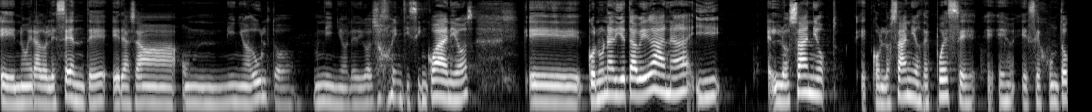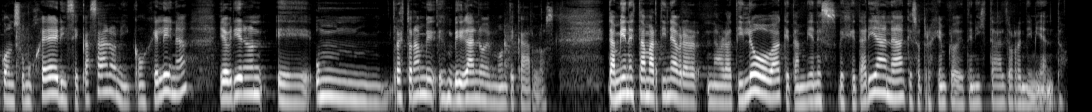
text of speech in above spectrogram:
eh, no era adolescente, era ya un niño adulto, un niño, le digo yo, 25 años, eh, con una dieta vegana y los años, eh, con los años después se, eh, eh, se, juntó con su mujer y se casaron y con Helena y abrieron un restaurante vegano en Monte Carlos. También está Martina Navratilova, que también es vegetariana, que es otro ejemplo de tenista de alto rendimiento.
